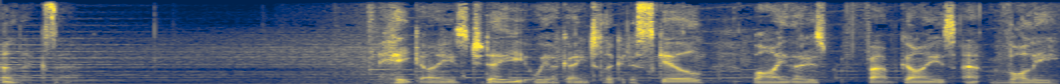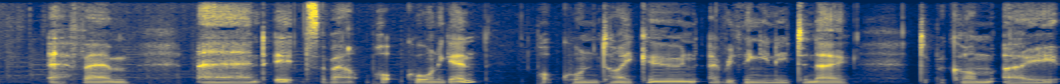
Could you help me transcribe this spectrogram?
Alexa. Hey guys, today we are going to look at a skill by those fab guys at Volley FM, and it's about popcorn again. Popcorn Tycoon, everything you need to know to become a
